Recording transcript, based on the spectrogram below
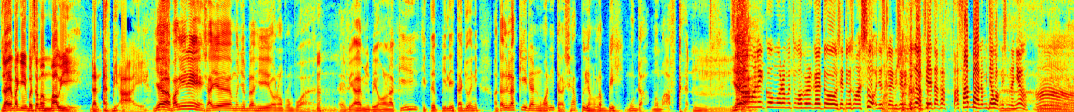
Zayan pagi bersama Maui dan FBI. Ya, pagi ni saya menyebelahi orang perempuan. FBI menyebelahi orang lelaki. Kita pilih tajuk ini antara lelaki dan wanita siapa yang lebih mudah memaafkan. Hmm. Ya. Assalamualaikum warahmatullahi wabarakatuh. Saya terus masuk je sekarang ni. Saya geram. Saya tak, tak, tak sabar nak menjawab ni sebenarnya. Ha.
